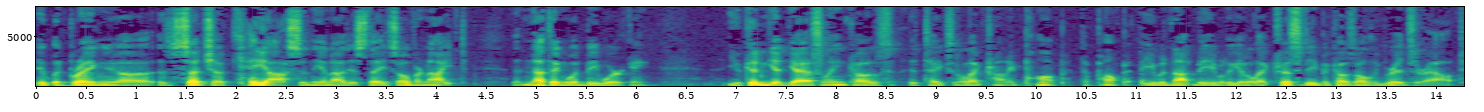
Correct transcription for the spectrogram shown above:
It would bring uh, such a chaos in the United States overnight that nothing would be working you couldn't get gasoline because it takes an electronic pump to pump it. You would not be able to get electricity because all the grids are out.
